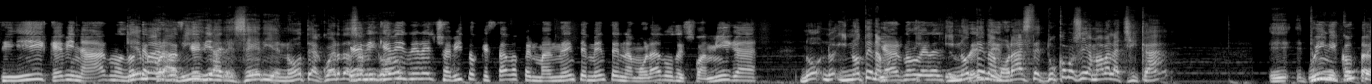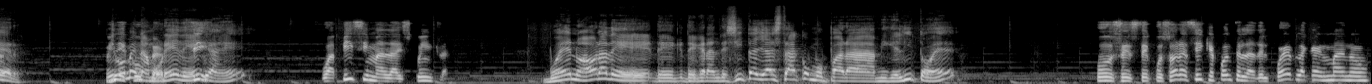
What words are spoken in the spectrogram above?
Sí, Kevin Arnold. ¿no Qué te acuerdas, maravilla Kevin? de serie, ¿no? ¿Te acuerdas, Kevin, amigo? Kevin era el chavito que estaba permanentemente enamorado de su amiga. No, no, y no te, Y y no te enamoraste. ¿Tú cómo se llamaba la chica? Eh, eh, Winnie Cooper. Cooper. Winnie Yo me Cooper, enamoré de sí. ella, ¿eh? Guapísima la escuincla. Bueno, ahora de, de- de grandecita ya está como para Miguelito, ¿eh? Pues este, pues ahora sí que ponte la del Puebla, acá, hermano.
